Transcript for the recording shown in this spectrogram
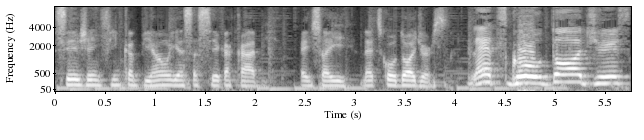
seja, enfim, campeão e essa seca acabe. É isso aí. Let's go, Dodgers! Let's go, Dodgers!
